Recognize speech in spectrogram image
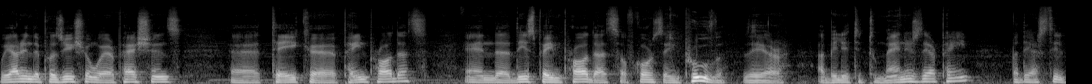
We are in the position where patients uh, take uh, pain products and uh, these pain products, of course, they improve their ability to manage their pain, but they are still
